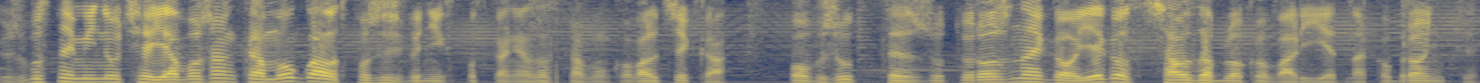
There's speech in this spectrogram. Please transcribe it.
Już w ósmej minucie Jaworzanka mogła otworzyć wynik spotkania za sprawą Kowalczyka. Po wrzutce z rzutu rożnego jego strzał zablokowali jednak obrońcy.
